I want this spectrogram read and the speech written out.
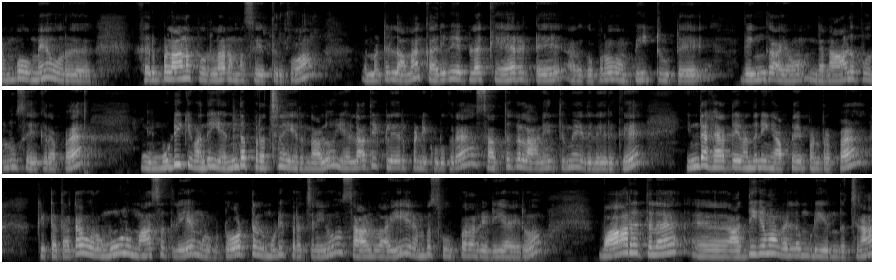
ரொம்பவுமே ஒரு ஹெர்பலான பொருளாக நம்ம சேர்த்துருக்கோம். அது மட்டும் இல்லாமல் கறிவேப்பிலை கேரட்டு அதுக்கப்புறம் பீட்ரூட்டு வெங்காயம் இந்த நாலு பொருளும் சேர்க்குறப்ப உங்கள் முடிக்கு வந்து எந்த பிரச்சனை இருந்தாலும் எல்லாத்தையும் கிளியர் பண்ணி கொடுக்குற சத்துக்கள் அனைத்துமே இதில் இருக்குது இந்த ஹேர் டே வந்து நீங்கள் அப்ளை பண்ணுறப்ப கிட்டத்தட்ட ஒரு மூணு மாதத்துலேயே உங்களுக்கு டோட்டல் முடி பிரச்சனையும் சால்வ் ஆகி ரொம்ப சூப்பராக ரெடி ஆயிரும். வாரத்தில் அதிகமாக வெள்ள முடி இருந்துச்சுன்னா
